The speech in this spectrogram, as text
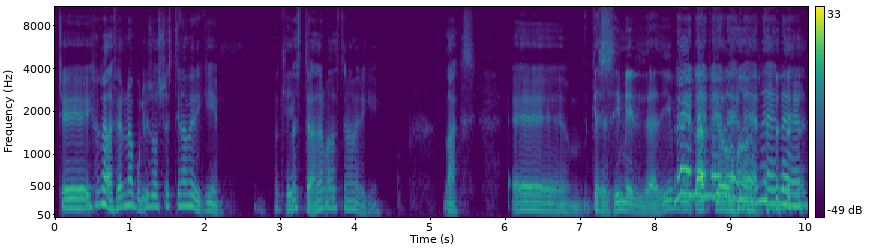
και είχα καταφέρει να πουλήσω και στην Αμερική. Okay. Στην θέρματα στην Αμερική. Εντάξει. Ε, και σε email δηλαδή ναι, ναι, κάποιο... ναι, ναι, ναι, ναι, ναι.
